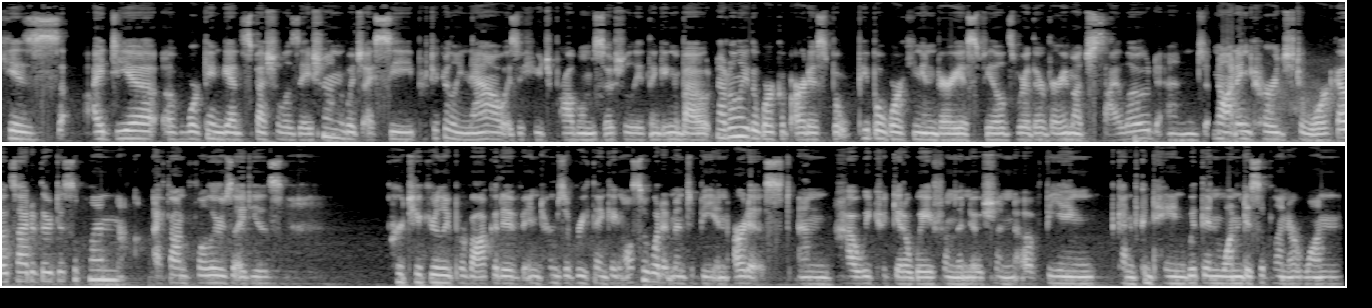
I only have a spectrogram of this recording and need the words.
his idea of working against specialization, which I see particularly now as a huge problem socially, thinking about not only the work of artists, but people working in various fields where they're very much siloed and not encouraged to work outside of their discipline. I found Fuller's ideas particularly provocative in terms of rethinking also what it meant to be an artist and how we could get away from the notion of being kind of contained within one discipline or one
